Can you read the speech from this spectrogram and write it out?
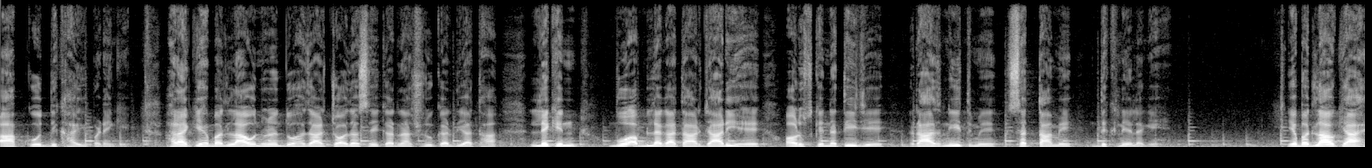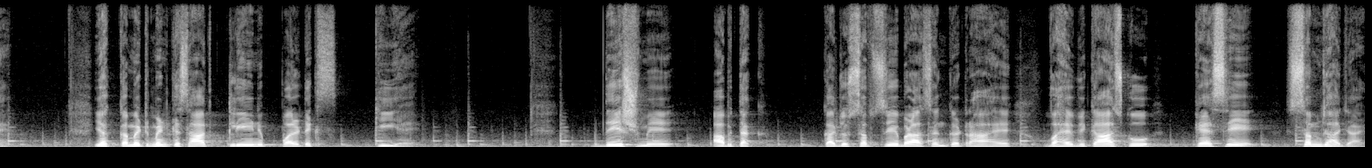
आपको दिखाई पड़ेंगे। हालाँकि यह बदलाव उन्होंने 2014 से करना शुरू कर दिया था, लेकिन वो अब लगातार जारी है और उसके नतीजे राजनीति में, सत्ता में दिखने लगे हैं। यह बदलाव क्या है? यह कमिटमेंट के साथ क्लीन पॉलिटिक्स की है। देश में अब तक का जो सबसे बड़ा संकट रहा है, वह है विकास को कैसे समझा जाए,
